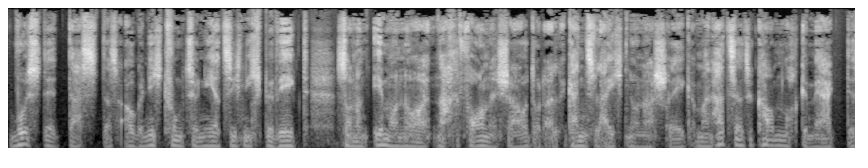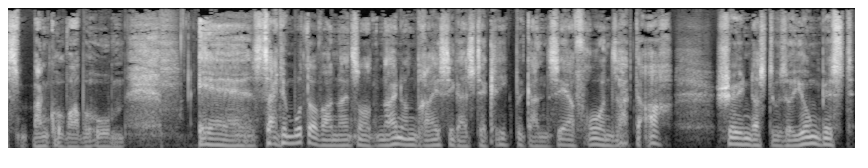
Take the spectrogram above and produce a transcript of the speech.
wusste, dass das Auge nicht funktioniert, sich nicht bewegt, sondern immer nur nach vorne schaut oder ganz leicht nur nach schräg. Man hat es also kaum noch gemerkt, das Manko war behoben. Äh, seine Mutter war 1939, als der Krieg begann, sehr froh und sagte, ach, schön, dass du so jung bist,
